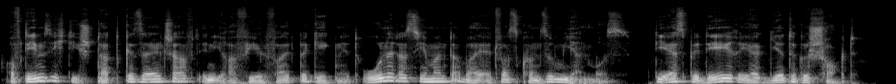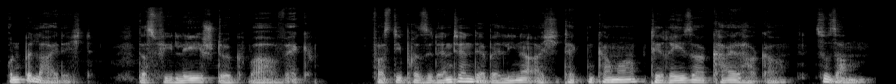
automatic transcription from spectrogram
auf dem sich die Stadtgesellschaft in ihrer Vielfalt begegnet, ohne dass jemand dabei etwas konsumieren muss. Die SPD reagierte geschockt und beleidigt. Das Filetstück war weg fasst die Präsidentin der Berliner Architektenkammer, Theresa Keilhacker, zusammen,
